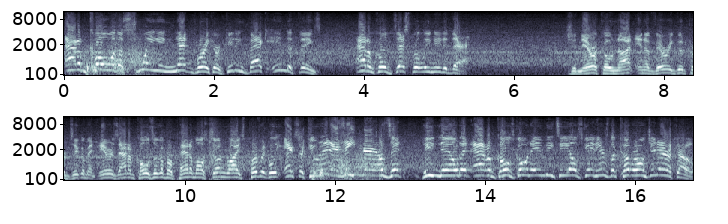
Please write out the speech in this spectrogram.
Adam Cole with a swinging neck breaker, getting back into things. Adam Cole desperately needed that. Generico not in a very good predicament here as Adam Cole's looking for Panama Sunrise. Perfectly executed as he nails it. He nailed it. Adam Cole's going to MDT Hell's Gate. Here's the cover on Generico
